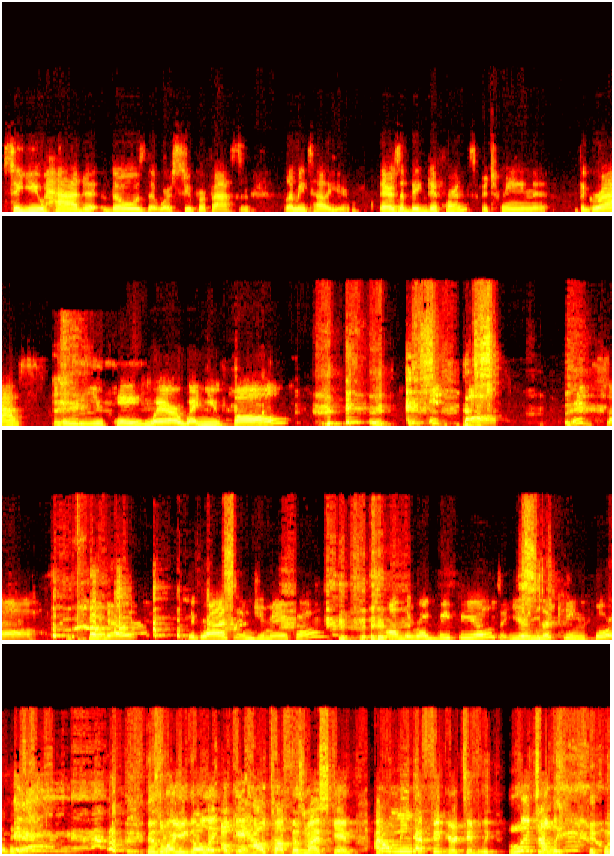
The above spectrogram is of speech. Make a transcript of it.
So you had those that were super fast. And let me tell you, there's a big difference between the grass in the UK, where when you fall, it, it's soft. It's soft. You know, the grass in Jamaica on the rugby field, you're looking for the grass. This is where you go like, okay, how tough is my skin? I don't mean that figuratively. Literally. we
